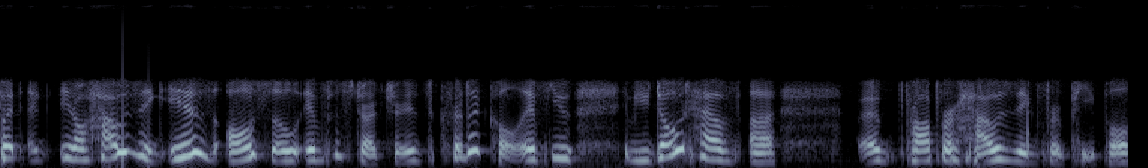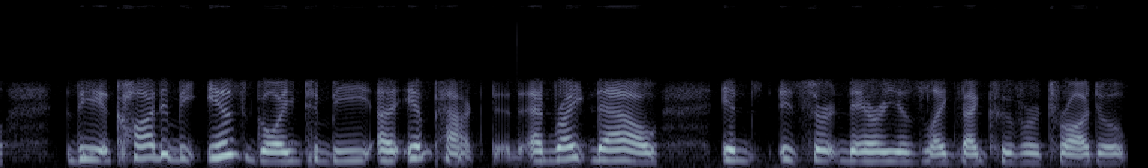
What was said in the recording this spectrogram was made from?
but you know housing is also infrastructure it's critical if you if you don't have uh, proper housing for people the economy is going to be uh, impacted. And right now, in, in certain areas like Vancouver, Toronto,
